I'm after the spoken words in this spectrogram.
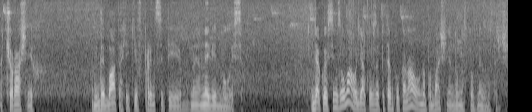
вчорашніх дебатах, які в принципі не відбулися. Дякую всім за увагу, дякую за підтримку каналу. До побачення, до наступних зустрічей.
